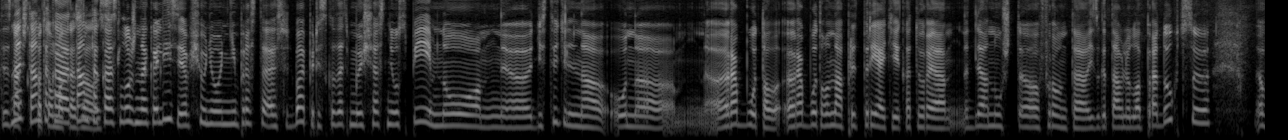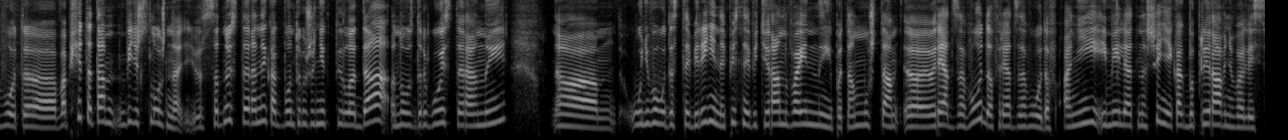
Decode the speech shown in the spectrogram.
Ты знаешь, там такая, там такая сложная коллизия. Вообще у него непростая судьба. Пересказать мы сейчас не успеем, но э, действительно он э, работал, работал на предприятии, которое для нужд э, фронта изготавливало продукцию. Вот. Вообще-то там, видишь, сложно. С одной стороны, как бы он труженик тыла, да, но с другой стороны, у него в удостоверении написано ветеран войны, потому что ряд заводов, ряд заводов, они имели отношение, как бы приравнивались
